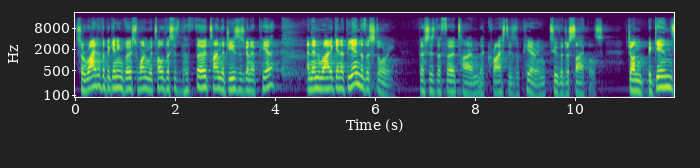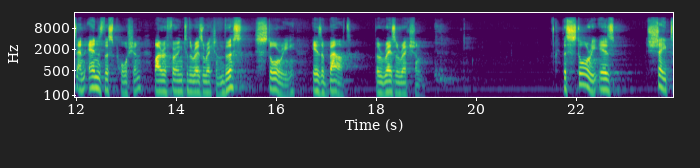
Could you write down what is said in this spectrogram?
So, right at the beginning, verse 1, we're told this is the third time that Jesus is going to appear. And then, right again at the end of the story, this is the third time that Christ is appearing to the disciples. John begins and ends this portion by referring to the resurrection. This story is about the resurrection. The story is shaped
